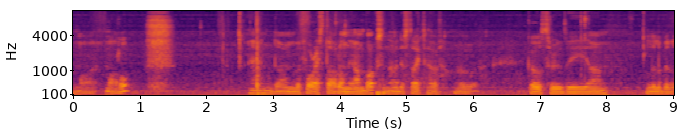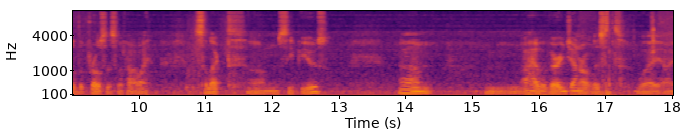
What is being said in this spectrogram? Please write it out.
mo model. And um, before I start on the unboxing, I'd just like to have, uh, go through the um, a little bit of the process of how I select um, CPUs. Um, I have a very generalist way. I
